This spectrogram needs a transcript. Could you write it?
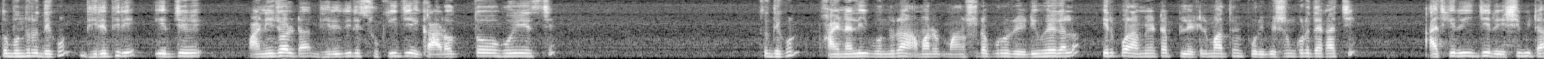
তো বন্ধুরা দেখুন, ধীরে ধীরে এর যে পানীয় জলটা ধীরে ধীরে শুকিয়ে যেয়ে গাঢ়ত্ব হয়ে এসছে, তো দেখুন ফাইনালি বন্ধুরা আমার মাংসটা পুরো রেডি হয়ে গেল। এরপর আমি একটা প্লেটের মাধ্যমে পরিবেশন করে দেখাচ্ছি। আজকের এই যে রেসিপিটা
